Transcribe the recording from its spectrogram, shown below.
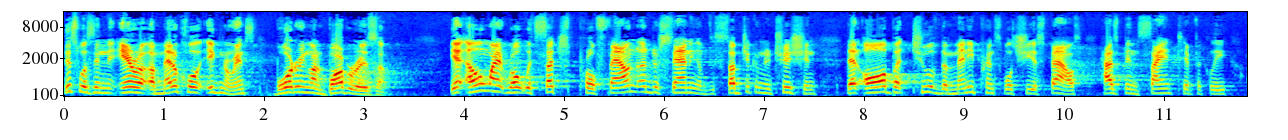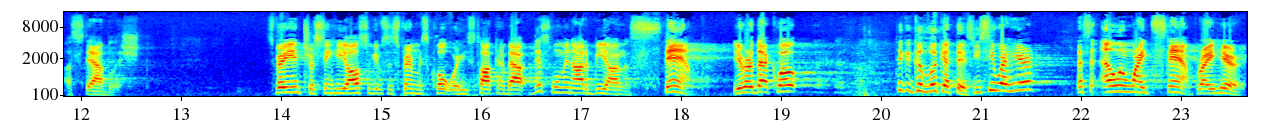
This was in an era of medical ignorance bordering on barbarism. Yet Ellen White wrote with such profound understanding of the subject of nutrition that all but two of the many principles she espoused has been scientifically established. It's very interesting. He also gives this famous quote where he's talking about this woman ought to be on a stamp. You heard that quote? Take a good look at this. You see right here? That's an Ellen White stamp right here.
